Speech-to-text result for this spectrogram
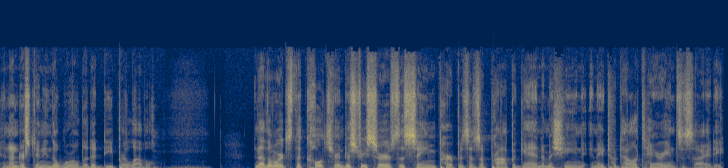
and understanding the world at a deeper level. In other words, the culture industry serves the same purpose as a propaganda machine in a totalitarian society,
